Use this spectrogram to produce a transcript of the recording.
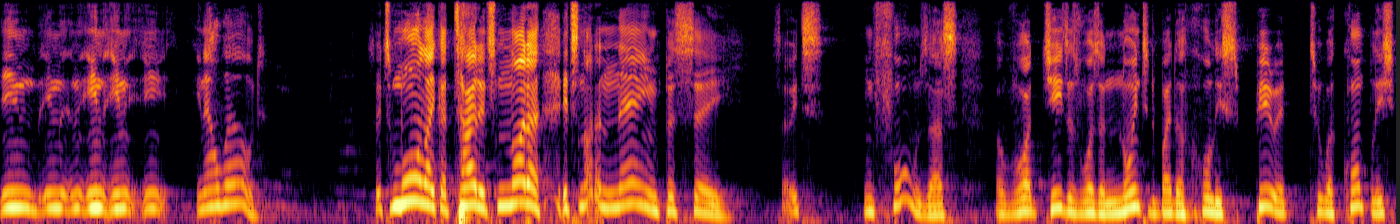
in, in, in, in, in our world. So it's more like a title. It's not a, it's not a name per se. So it informs us of what Jesus was anointed by the Holy Spirit to accomplish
